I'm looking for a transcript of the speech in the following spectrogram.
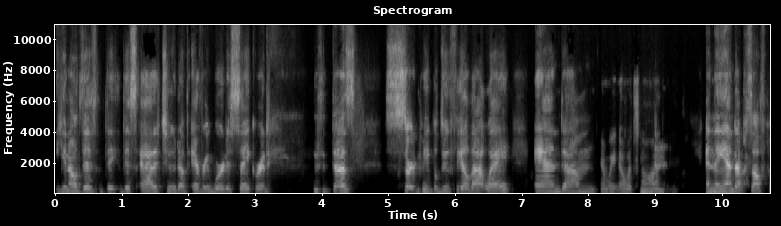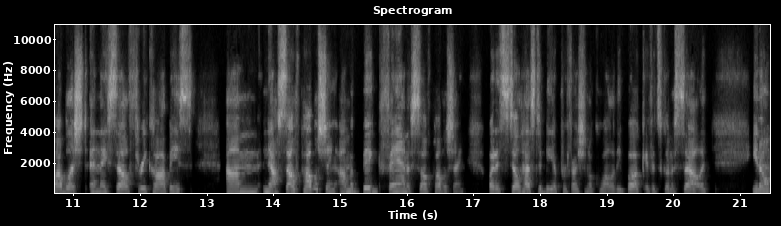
you know this the, this attitude of every word is sacred it does certain people do feel that way and um, and we know it's not and they end up self-published and they sell three copies. Um, now self-publishing i'm a big fan of self-publishing but it still has to be a professional quality book if it's going to sell. It you know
